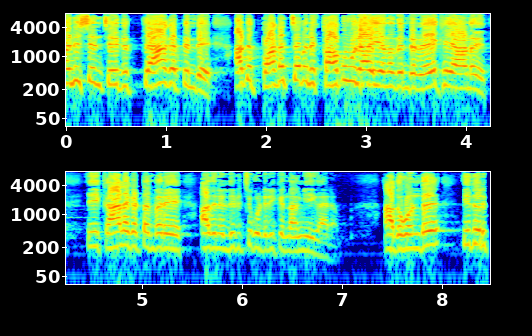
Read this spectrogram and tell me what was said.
മനുഷ്യൻ ചെയ്ത ത്യാഗത്തിന്റെ അത് പടച്ചവന് കബൂലായി എന്നതിന്റെ രേഖയാണ് ഈ കാലഘട്ടം വരെ അതിന് ലഭിച്ചുകൊണ്ടിരിക്കുന്ന അംഗീകാരം. അതുകൊണ്ട് ഇതൊരു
